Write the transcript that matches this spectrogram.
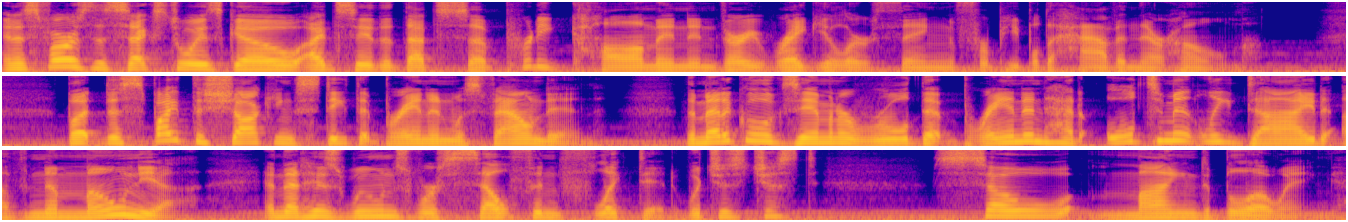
And as far as the sex toys go, I'd say that that's a pretty common and very regular thing for people to have in their home. But despite the shocking state that Brandon was found in, the medical examiner ruled that Brandon had ultimately died of pneumonia and that his wounds were self inflicted, which is just so mind blowing.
